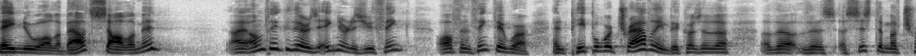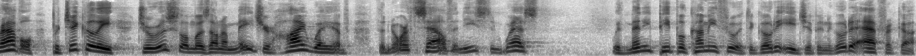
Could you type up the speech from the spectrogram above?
They knew all about Solomon. I don't think they're as ignorant as you think, often think they were. And people were traveling because of the, of the, the system of travel. Particularly, Jerusalem was on a major highway of the north, south, and east and west, with many people coming through it to go to Egypt and to go to Africa.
